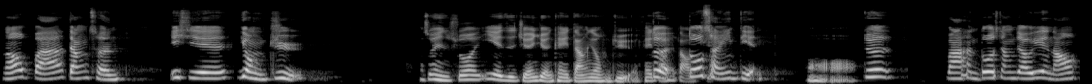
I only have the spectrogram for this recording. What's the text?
然后把它当成一些用具，所以你说叶子卷一卷可以当用具，可以对多成一点，哦。就是把很多香蕉叶，然后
